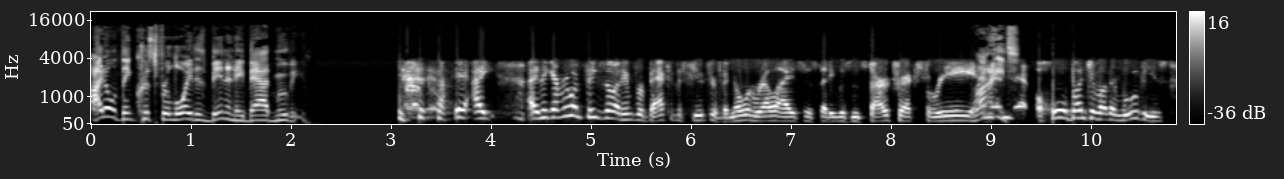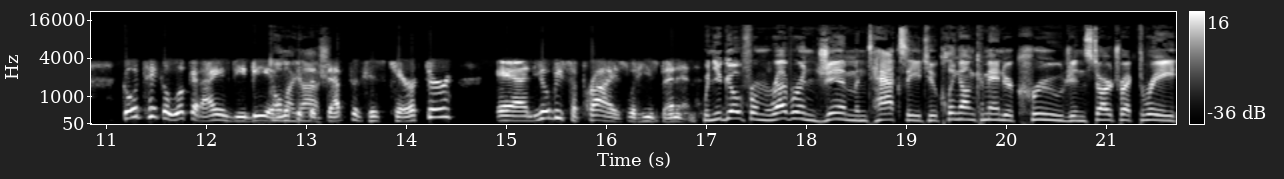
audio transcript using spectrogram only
I don't think Christopher Lloyd has been in a bad movie. I I think everyone thinks about him for Back to the Future, but no one realizes that he was in Star Trek Three right. and, a whole bunch of other movies. Go take a look at IMDb and oh look at the depth of his character and you'll be surprised what he's been in. When you go from Reverend Jim in Taxi to Klingon Commander Kruge in Star Trek Three,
